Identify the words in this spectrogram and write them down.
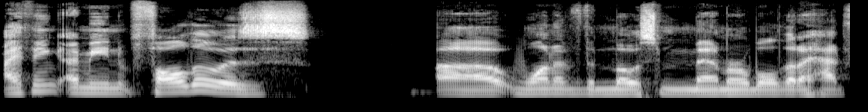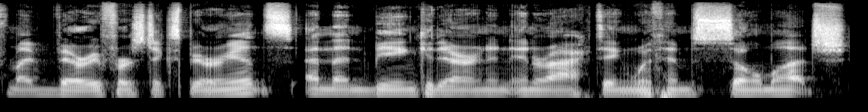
I think, I mean, Faldo is uh, one of the most memorable that I had from my very first experience, and then being Kadarin and interacting with him so much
